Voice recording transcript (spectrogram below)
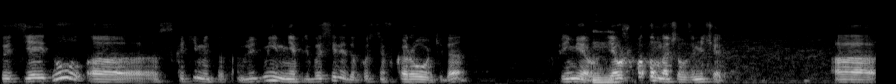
То есть я иду э, с какими-то там людьми, меня пригласили, допустим, в караоке, да, к примеру. Mm-hmm. Я уже потом начал замечать. Э,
